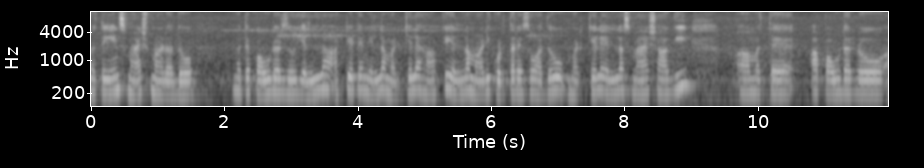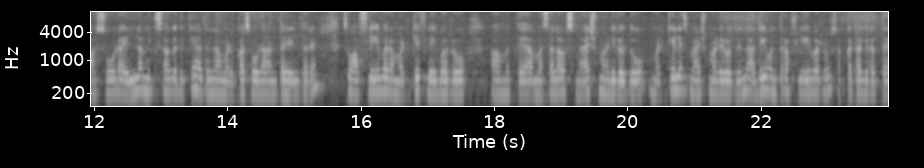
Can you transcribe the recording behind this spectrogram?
ಮತ್ತು ಏನು ಸ್ಮ್ಯಾಶ್ ಮಾಡೋದು, ಮತ್ತು ಪೌಡರ್ಸು ಎಲ್ಲ ಅಟ್ ಎ ಟೈಮ್ ಎಲ್ಲ ಮಡಿಕೆಲೆ ಹಾಕಿ ಎಲ್ಲ ಮಾಡಿ ಕೊಡ್ತಾರೆ. ಸೊ ಅದು ಮಡಿಕೆಲೆ ಎಲ್ಲ ಸ್ಮ್ಯಾಶ್ ಆಗಿ ಮತ್ತು ಆ ಪೌಡರು, ಆ ಸೋಡಾ ಎಲ್ಲ ಮಿಕ್ಸ್ ಆಗೋದಕ್ಕೆ ಅದನ್ನು ಮಡ್ಕ ಸೋಡಾ ಅಂತ ಹೇಳ್ತಾರೆ. ಸೊ ಆ ಫ್ಲೇವರ್ ಆ ಮಡಿಕೆ ಫ್ಲೇವರು ಮತ್ತು ಆ ಮಸಾಲ ಅವ್ರು ಸ್ಮ್ಯಾಶ್ ಮಾಡಿರೋದು, ಮಡಿಕೆಲೇ ಸ್ಮ್ಯಾಶ್ ಮಾಡಿರೋದ್ರಿಂದ ಅದೇ ಒಂಥರ ಫ್ಲೇವರು ಸಖತ್ತಾಗಿರುತ್ತೆ.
